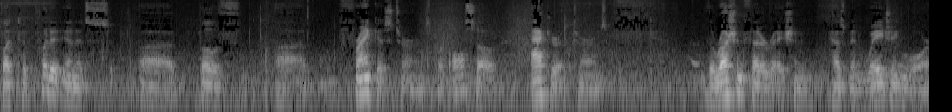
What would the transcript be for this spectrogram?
But to put it in its uh, both uh, frankest terms, but also accurate terms, the Russian Federation has been waging war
